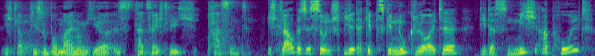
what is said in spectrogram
ich glaube, die Supermeinung hier ist tatsächlich passend. Ich glaube, es ist so ein Spiel, da gibt's genug Leute, die das nicht abholt,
